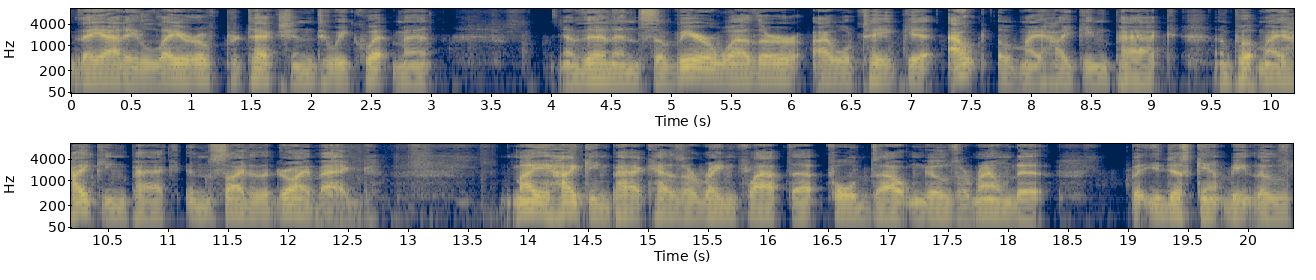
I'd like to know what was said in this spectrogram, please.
They add a layer of protection to equipment. And then in severe weather, I will take it out of my hiking pack and put my hiking pack inside of the dry bag. My hiking pack has a rain flap that folds out and goes around it, but you just can't beat those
